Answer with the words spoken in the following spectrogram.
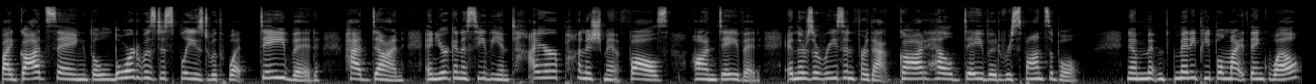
by God saying the Lord was displeased with what David had done. And you're going to see the entire punishment falls on David. And there's a reason for that. God held David responsible. Now, m- many people might think, well,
